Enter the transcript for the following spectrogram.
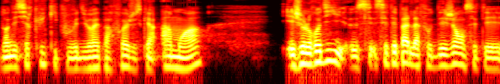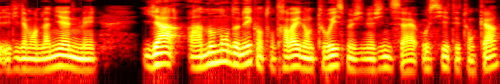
dans des circuits qui pouvaient durer parfois jusqu'à un mois et je le redis, c'était pas de la faute des gens, c'était évidemment de la mienne, mais il y a un moment donné, quand on travaille dans le tourisme, j'imagine ça a aussi été ton cas,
